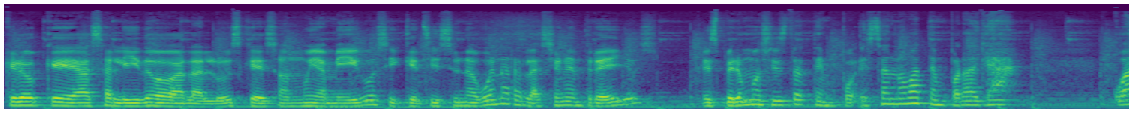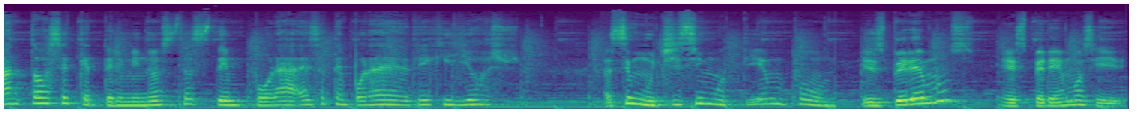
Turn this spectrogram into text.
creo que ha salido a la luz que son muy amigos y que existe una buena relación entre ellos. Esperemos esta, esta nueva temporada ya ¿Cuánto hace que terminó esta temporada, esta temporada de Drake y Josh? Hace muchísimo tiempo. Esperemos, esperemos y,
